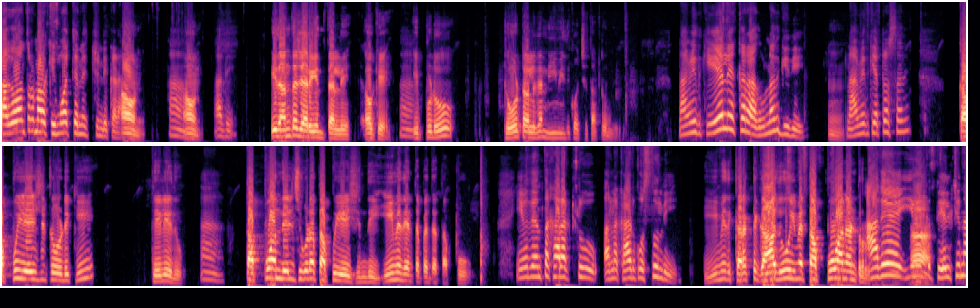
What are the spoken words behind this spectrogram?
భగవంతుడు మనకి విమోచన ఇచ్చిండు ఇక్కడ. అవును. అవును. అది. ఇదంతా జరిగింది తల్లి. ఓకే. ఇప్పుడు టోటల్గా నీ మీదకి వచ్చేటట్టు ఉంది. నా మీదకి ఏ లెక్క రాదు. ఉన్నది ఉమ్. నా మీదకి ఎట్ట వస్తుంది తప్పు చేసేటోడికి తెలియదు తప్పు అని తెలిసి కూడా తప్పు చేసింది. ఈమెది ఎంత పెద్ద తప్పు? ఈమెది ఎంత కరెక్ట్ అన్న కాడికి వస్తుంది. ఈమెది కరెక్ట్ కాదు ఈమె తప్పు అని అంటారు అదే తెలిసిన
